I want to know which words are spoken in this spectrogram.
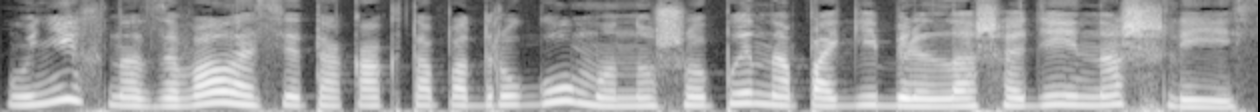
У них называлось это как-то по-другому, но шипы на погибель лошадей нашлись.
